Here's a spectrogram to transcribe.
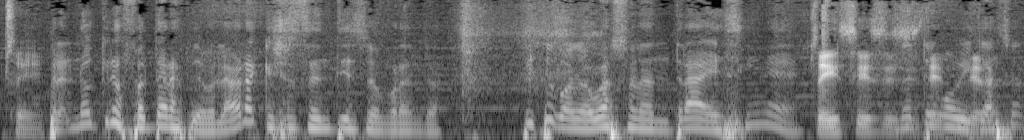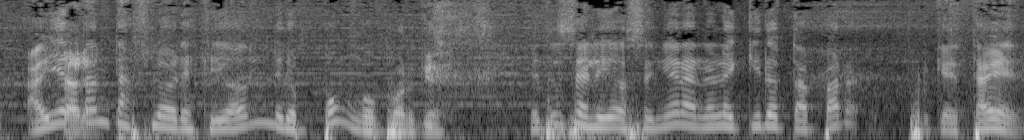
Sí. Pero no quiero faltar a respeto, la verdad que yo sentí eso por dentro. ¿Viste cuando vas a una entrada de cine? Sí, sí, sí. no sí, tengo sí, ubicación. Había Claro. tantas flores que digo, ¿dónde lo pongo? Porque entonces le digo, señora, no le quiero tapar porque está bien.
